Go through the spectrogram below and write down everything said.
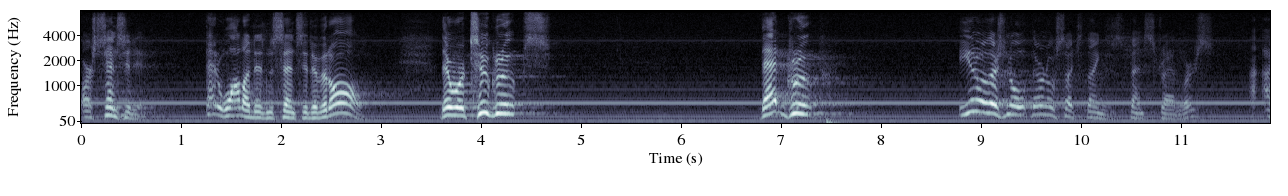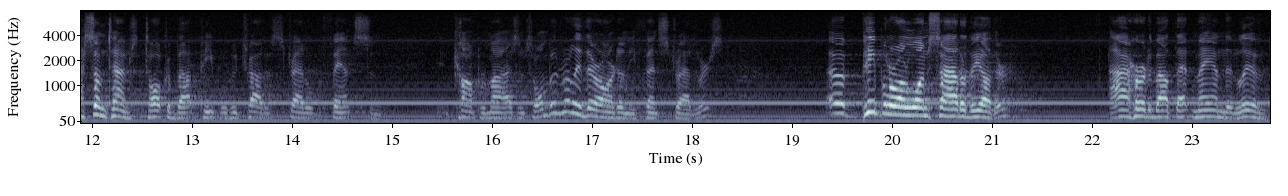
are sensitive. That wallet isn't sensitive at all. There were two groups. That group, you know, there's no, there are no such things as fence straddlers. I, I sometimes talk about people who try to straddle the fence and, and, compromise and so on, but really there aren't any fence straddlers. Uh, people are on one side or the other. I heard about that man that lived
